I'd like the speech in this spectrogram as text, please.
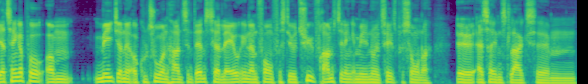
jeg tænker på, om medierne og kulturen har en tendens til at lave en eller anden form for stereotyp fremstilling af minoritetspersoner øh, altså en slags... Øh,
